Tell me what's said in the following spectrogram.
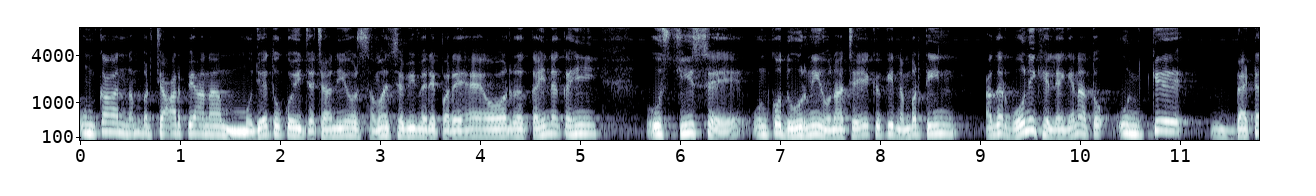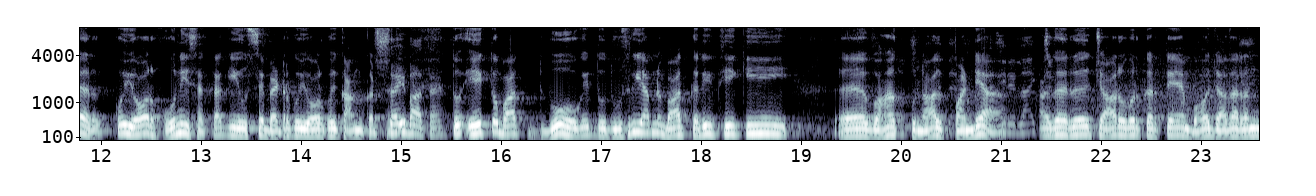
उनका नंबर चार पे आना मुझे तो कोई जचा नहीं और समझ से भी मेरे परे है और कहीं ना कहीं उस चीज़ से उनको दूर नहीं होना चाहिए क्योंकि नंबर तीन अगर वो नहीं खेलेंगे ना तो उनके बेटर कोई और हो नहीं सकता कि उससे बेटर कोई और कोई काम कर सके। सही बात है। तो एक तो बात वो हो गई तो दूसरी आपने बात करी थी कि वहाँ कुणाल पांड्या अगर चार ओवर करते हैं बहुत ज़्यादा रन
